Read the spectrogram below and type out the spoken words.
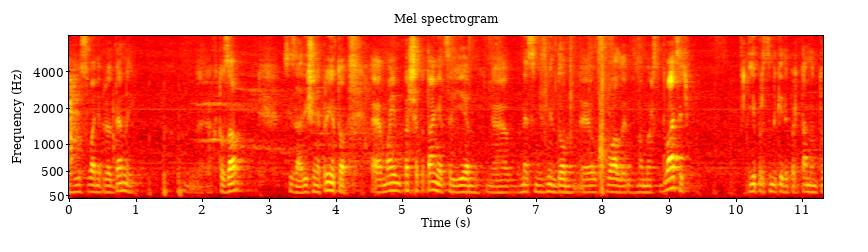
на голосування порядок денний. Хто за? Всі за рішення прийнято. Е, Маємо перше питання. Це є е, внесення змін до е, ухвали номер 120. Є представники департаменту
